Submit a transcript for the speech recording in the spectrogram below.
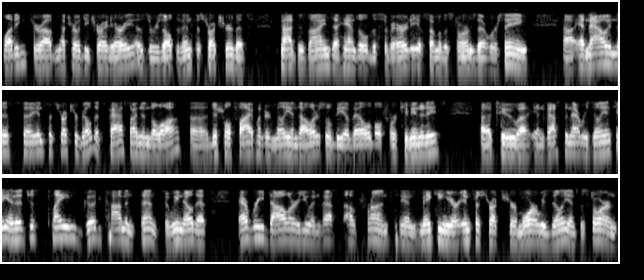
flooding throughout Metro Detroit area as a result of infrastructure that's not designed to handle the severity of some of the storms that we're seeing. Uh, and now in this infrastructure bill that's passed, signed into law, additional $500 million will be available for communities uh, to uh, invest in that resiliency, and it's just plain good common sense. So we know that every dollar you invest up front in making your infrastructure more resilient to storms,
